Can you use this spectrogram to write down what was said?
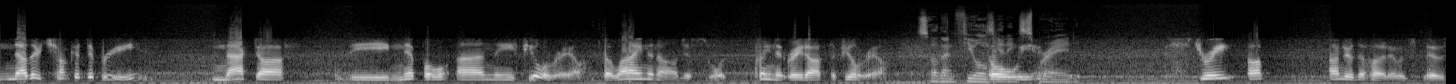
another chunk of debris knocked off the nipple on the fuel rail, the line and all, just cleaned it right off the fuel rail, So then fuel's So getting we- sprayed. straight up under the hood. It was it was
